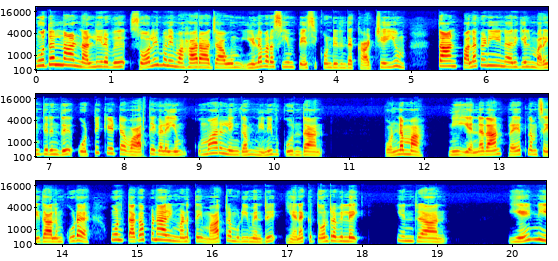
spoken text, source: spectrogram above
முதல் நாள் நள்ளிரவு சோலைமலை மகாராஜாவும் இளவரசியும் பேசிக் கொண்டிருந்த காட்சியையும் தான் பலகணியின் அருகில் மறைந்திருந்து ஒட்டு கேட்ட வார்த்தைகளையும் குமாரலிங்கம் நினைவு கூர்ந்தான். பொன்னம்மா நீ என்னதான் பிரயத்னம் செய்தாலும் கூட உன் தகப்பனாரின் மனத்தை மாற்ற முடியும் என்று எனக்கு தோன்றவில்லை என்றான். ஏன் நீ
